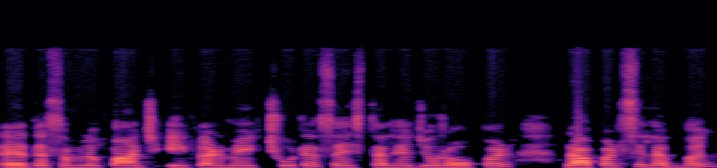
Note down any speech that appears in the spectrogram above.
दशमलव पाँच एकड़ में एक छोटा सा स्थल है जो रोपड़ रापड़ से लगभग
